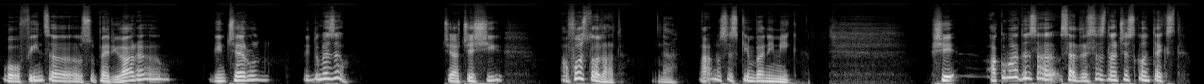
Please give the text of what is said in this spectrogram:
o ființă superioară din cerul lui Dumnezeu. Ceea ce și a fost odată. Da. da? Nu se schimbă nimic. Și acum dânsa se adresează în acest context.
